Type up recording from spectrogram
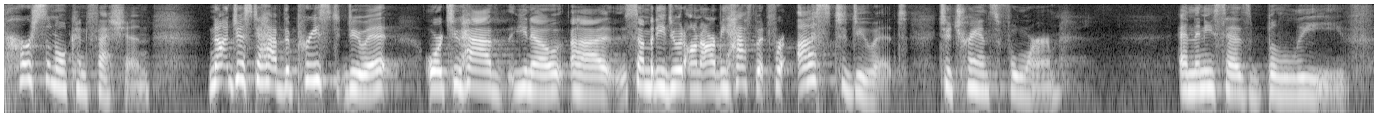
personal confession. Not just to have the priest do it or to have, you know, uh, somebody do it on our behalf, but for us to do it, to transform. And then he says, believe.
